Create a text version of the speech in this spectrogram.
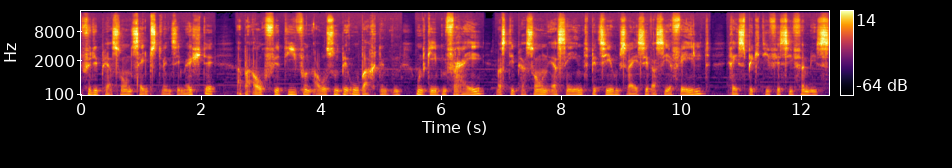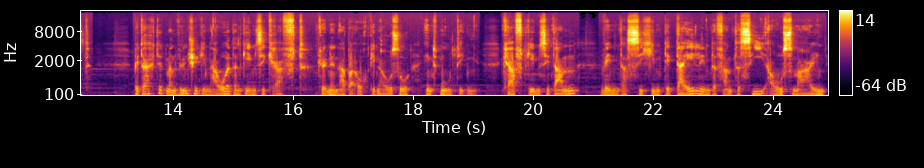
für die Person selbst, wenn sie möchte, aber auch für die von außen Beobachtenden und geben frei, was die Person ersehnt bzw. was ihr fehlt, respektive sie vermisst. Betrachtet man Wünsche genauer, dann geben sie Kraft, können aber auch genauso entmutigen. Kraft geben sie dann, wenn das sich im Detail in der Fantasie ausmalen,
